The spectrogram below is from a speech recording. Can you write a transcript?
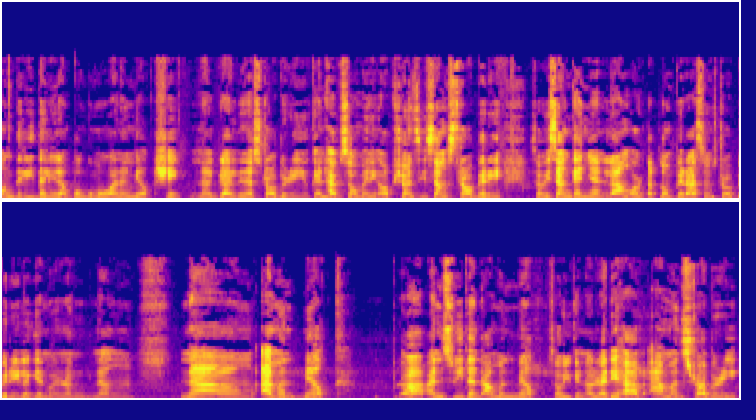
mangdali-dali lang pong gumawa ng milkshake na galing na strawberry. You can have so many options. Isang strawberry, so isang ganyan lang, or tatlong pirasong strawberry, lagyan mo ng, ng ng almond milk, uh, unsweetened almond milk. So, you can already have almond strawberry.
